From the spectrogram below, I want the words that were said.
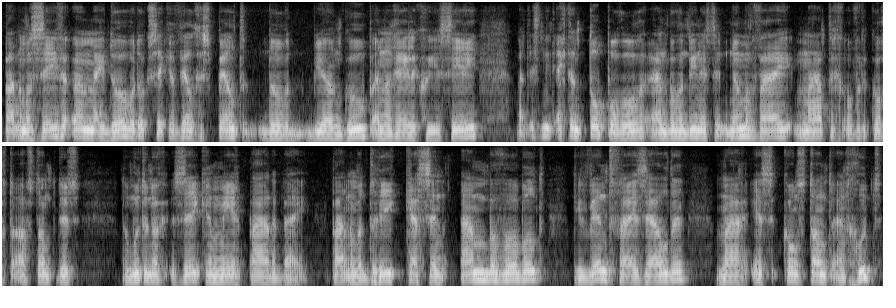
paard nummer 7, Un McDowell, wordt ook zeker veel gespeeld door Björn Goop en een redelijk goede serie. Maar het is niet echt een topper hoor. En bovendien is dit nummer vrij matig over de korte afstand, dus er moeten nog zeker meer paarden bij. Paard nummer 3, Kessen M bijvoorbeeld, die wint vrij zelden, maar is constant en goed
